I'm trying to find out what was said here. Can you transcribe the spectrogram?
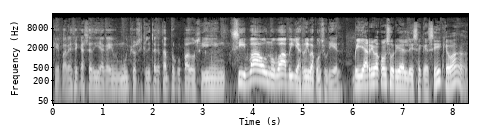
que parece que hace días que hay muchos ciclistas que están preocupados si, si va o no va a Villarriba con Suriel. Villarriba con Suriel dice que sí, que va.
